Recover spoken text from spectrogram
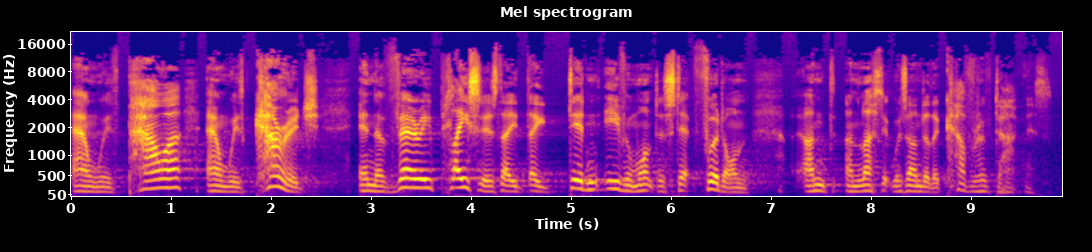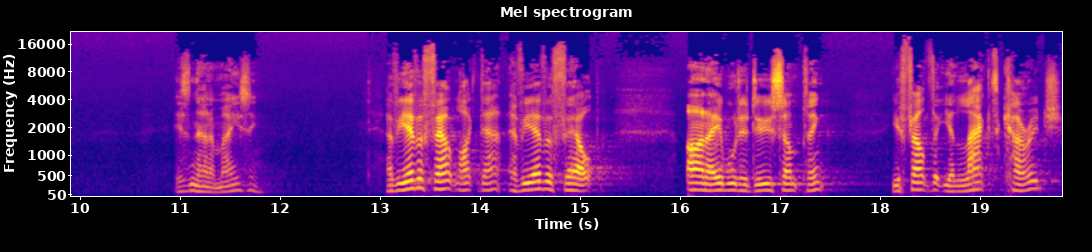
and with power and with courage in the very places they, they didn't even want to step foot on un, unless it was under the cover of darkness. Isn't that amazing? Have you ever felt like that? Have you ever felt, unable to do something. You felt that you lacked courage.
